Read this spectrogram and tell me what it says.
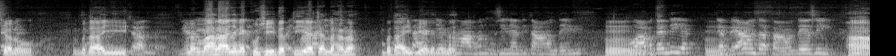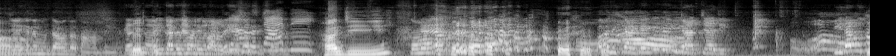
ਚਲੋ ਵਧਾਈ। ਚੱਲ ਨਾ ਮਹਾਰਾਜ ਨੇ ਖੁਸ਼ੀ ਦਿੱਤੀ ਆ ਚੱਲ ਹਨਾ? ਵਧਾਈ ਵੀ ਅਗਲੇ ਨੇ। ਪਰਮਾਤਮਾ ਨੂੰ ਖੁਸ਼ੀ ਲੈਂਦੀ ਤਾਂ ਆਉਂਦੇ ਵੀ। ਉਹ ਆਪ ਕਹਿੰਦੀ ਆ ਜੇ ਵਿਆਹ ਹੁੰਦਾ ਤਾਂ ਆਉਂਦੇ ਅਸੀਂ। ਜੇ ਹਾਂ ਕਿਤੇ ਮੁੰਡਾ ਹੁੰਦਾ ਤਾਂ ਆਉਂਦੇ ਆ। ਬਿਲਕੁਲ। ਕਦੇ ਤੁਹਾਡੇ ਵੜਦੇ ਕਿਸੇ ਦੇ? ਹਾਂਜੀ। ਕੌਣ? ਉਹ ਨਹੀਂ ਕਿਆ ਕਹਿ ਕੇ ਗਈ ਆ? ਚਾਚਾ ਜੀ। ਕਿਹਦਾ ਪੁੱਤ? ਤੇ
